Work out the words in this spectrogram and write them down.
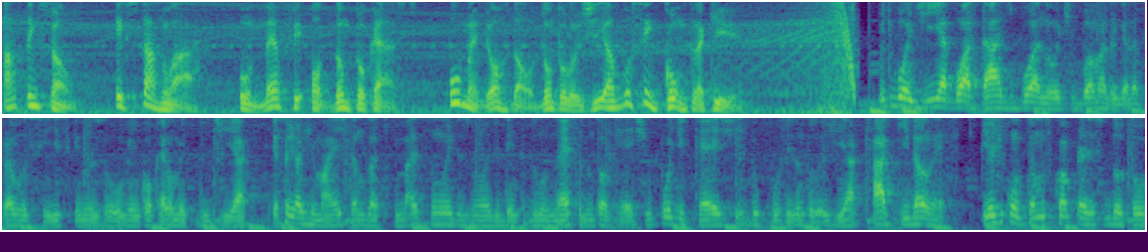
Atenção, está no ar o Nef Odontocast. O melhor da odontologia você encontra aqui. Muito bom dia, boa tarde, boa noite, boa madrugada para vocês que nos ouvem em qualquer momento do dia. Eu sou Jorge Maia, estamos aqui em mais um episódio dentro do Unef Odontocast, o podcast do curso de odontologia aqui da Unef. E hoje contamos com a presença do Dr.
